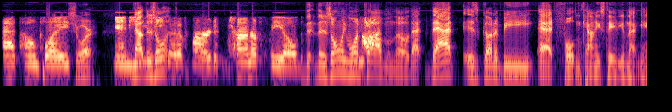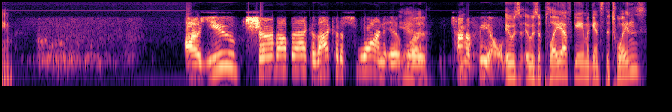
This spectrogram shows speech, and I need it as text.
at home plate. Sure. And Now, there's only- should have heard Turner Field. Th- there's only one problem though. That that is going to be at Fulton County Stadium that game. Are you sure about that? Because I could have sworn it Yeah. was Turner Field. It was it was a playoff game against the Twins.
